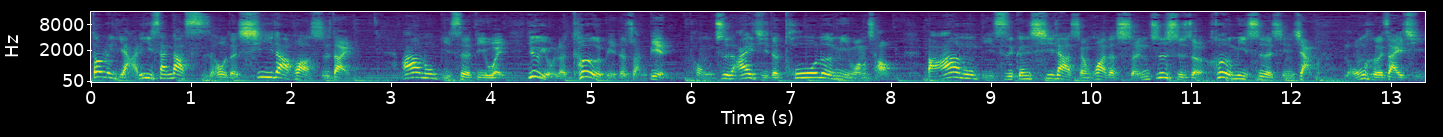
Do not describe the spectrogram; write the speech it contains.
到了亚历山大死后的希腊化时代，阿努比斯的地位又有了特别的转变。统治埃及的托勒密王朝，把阿努比斯跟希腊神话的神之使者赫密斯的形象融合在一起，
